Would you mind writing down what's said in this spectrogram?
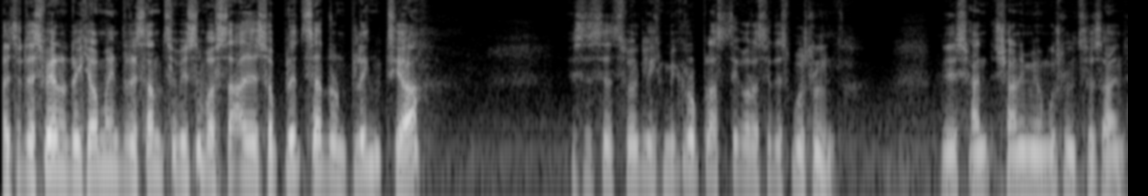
Also das wäre natürlich auch mal interessant zu wissen, was da alles so blitzert und blinkt, ja. Ist es jetzt wirklich Mikroplastik oder sind es Muscheln? Nee, es schein, scheinen mir Muscheln zu sein.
